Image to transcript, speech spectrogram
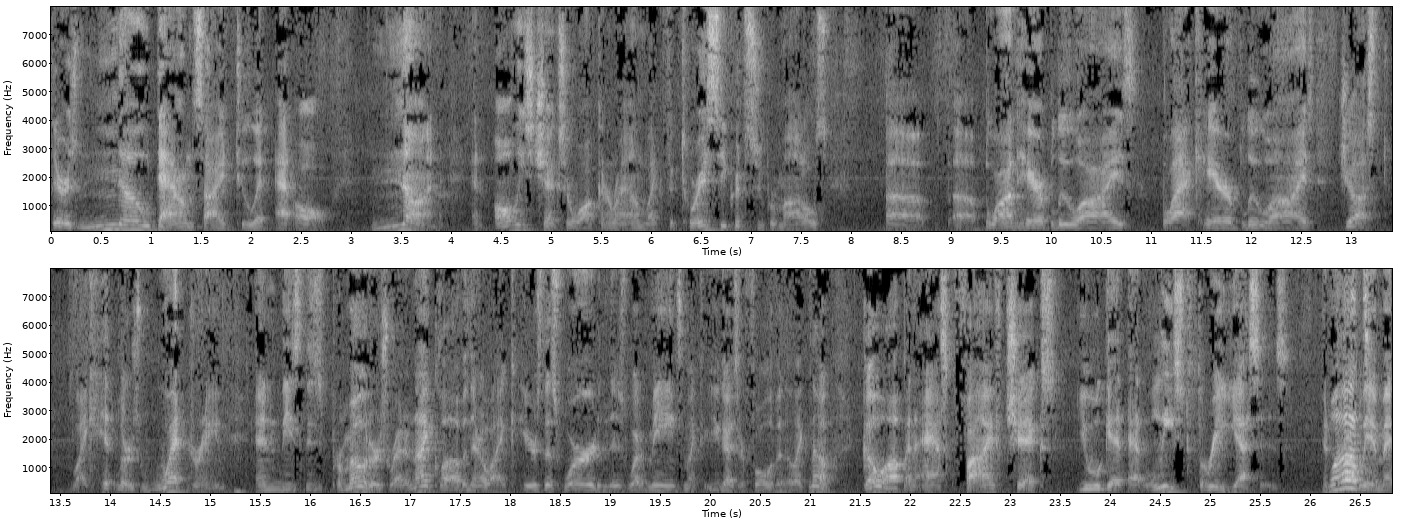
there is no downside to it at all, none. And all these chicks are walking around like Victoria's Secret supermodels, uh, uh, blonde hair, blue eyes, black hair, blue eyes, just like Hitler's wet dream. And these these promoters were at a nightclub, and they're like, "Here's this word, and this is what it means." I'm like, "You guys are full of it." They're like, "No, go up and ask five chicks. You will get at least three yeses." And What? Probably a me-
